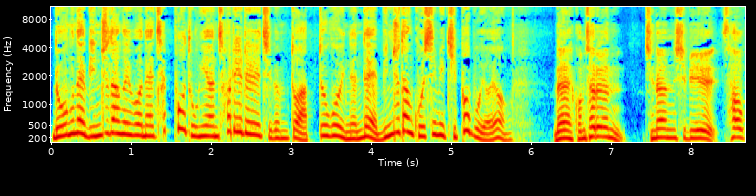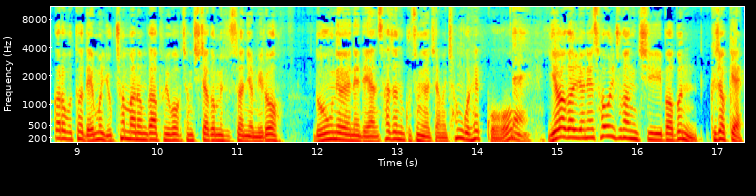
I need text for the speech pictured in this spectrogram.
노웅래 민주당 의원의 체포 동의안 처리를 지금 또 앞두고 있는데 민주당 고심이 깊어 보여요. 네, 검찰은 지난 12일 사업가로부터 뇌물 6천만 원과 불법 정치자금을 수수한 혐의로 노웅래 의원에 대한 사전 구속영장을 청구를 했고 네. 이와 관련해 서울중앙지법은 그저께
